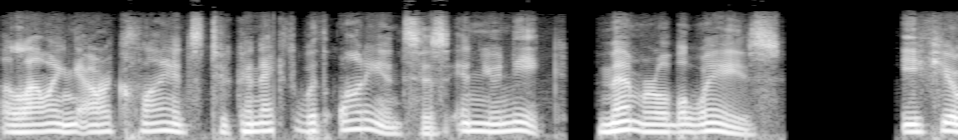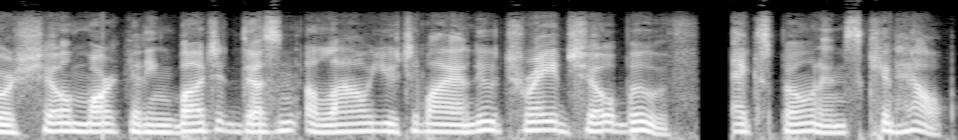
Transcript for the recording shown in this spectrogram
allowing our clients to connect with audiences in unique, memorable ways. If your show marketing budget doesn't allow you to buy a new trade show booth, Exponents can help.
